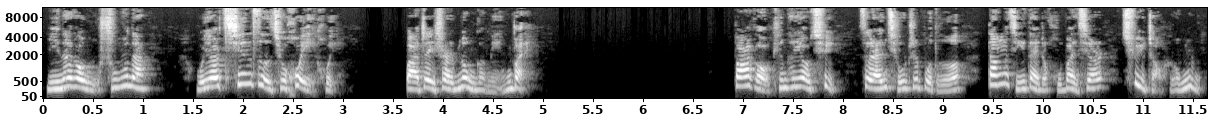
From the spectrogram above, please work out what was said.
你那个五叔呢？我要亲自去会一会，把这事儿弄个明白。”八狗听他要去，自然求之不得，当即带着胡半仙儿去找龙武。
